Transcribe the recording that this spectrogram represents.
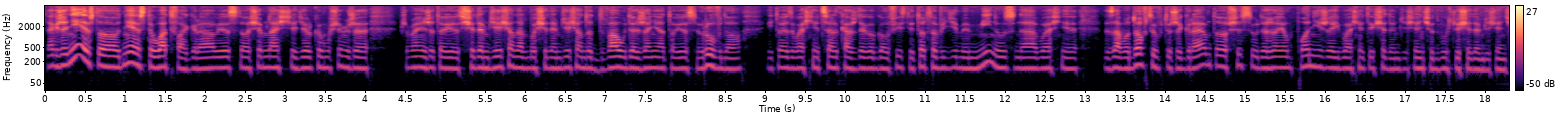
Także nie jest to, nie jest to łatwa gra, jest to 18 dziurko. Musimy, że przypomnieć, że to jest 70 albo 72 uderzenia, to jest równo i to jest właśnie cel każdego golfisty. To, co widzimy minus na właśnie zawodowców, którzy grają, to wszyscy uderzają poniżej właśnie tych 72 czy 70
